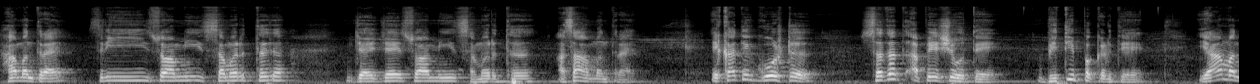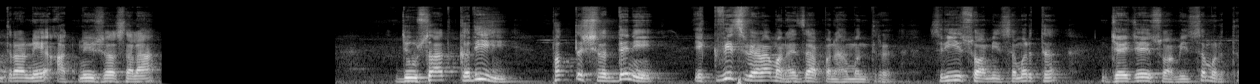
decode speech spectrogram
हा मंत्र आहे. श्री स्वामी समर्थ जय जय स्वामी समर्थ असा हा मंत्र आहे. एखादी गोष्ट सतत अपयशी होते भीती पकडते या मंत्राने आत्मविश्वासाला दिवसात कधीही फक्त श्रद्धेने एकवीस वेळा म्हणायचा आपण हा मंत्र. श्री स्वामी समर्थ जय जय स्वामी समर्थ.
